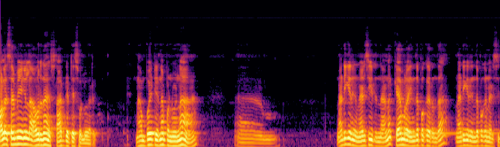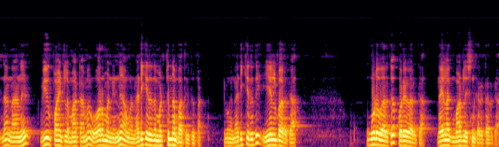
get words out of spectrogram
பல சமயங்களில் அவர் தான் ஷார்ட் கட்டே சொல்லுவார். நான் போயிட்டு என்ன பண்ணுவேன்னா நடிகருங்க நடிச்சுக்கிட்டு இருந்தாங்கன்னா கேமரா இந்த பக்கம் இருந்தால் நடிகர் இந்த பக்கம் நடிச்சிருந்தா நான் வியூ பாயிண்டில் மாட்டாமல் ஓரமாக நின்று அவங்க நடிக்கிறத மட்டும்தான் பார்த்துக்கிட்டு இருப்பேன். இவங்க நடிக்கிறது இயல்பாக இருக்கா? கூடவாக இருக்கா? குறைவாக இருக்கா? டைலாக் மாடுலேஷன் கரெக்டாக இருக்கா?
